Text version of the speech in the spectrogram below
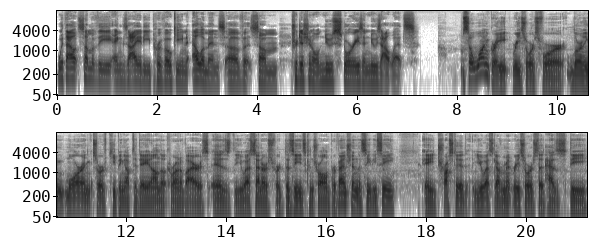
without some of the anxiety provoking elements of some traditional news stories and news outlets? So, one great resource for learning more and sort of keeping up to date on the coronavirus is the U.S. Centers for Disease Control and Prevention, the CDC, a trusted U.S. government resource that has the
